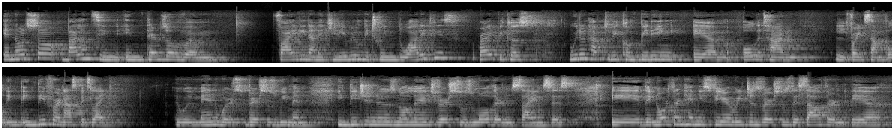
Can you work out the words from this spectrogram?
And also balancing in terms of um, finding an equilibrium between dualities, right? Because we don't have to be competing um, all the time. For example in, in different aspects like men versus women, indigenous knowledge versus modern sciences, uh, the northern hemisphere regions versus the southern uh,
